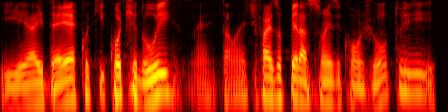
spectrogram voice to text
E a ideia é que continue, né? então a gente faz operações em conjunto e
